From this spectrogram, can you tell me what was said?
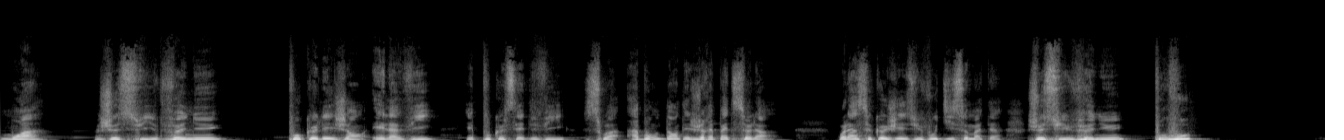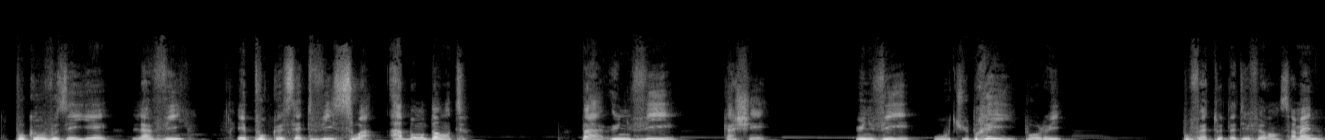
Moi, je suis venu pour que les gens aient la vie et pour que cette vie soit abondante. Et je répète cela. Voilà ce que Jésus vous dit ce matin. Je suis venu pour vous, pour que vous ayez la vie et pour que cette vie soit abondante. Pas une vie cachée, une vie où tu brilles pour lui, pour faire toute la différence. Amen.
